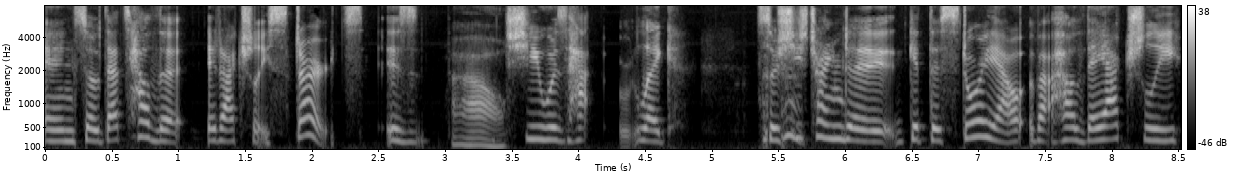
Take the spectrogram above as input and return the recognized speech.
And so that's how the it actually starts is Wow. she was ha- like so she's trying to get this story out about how they actually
